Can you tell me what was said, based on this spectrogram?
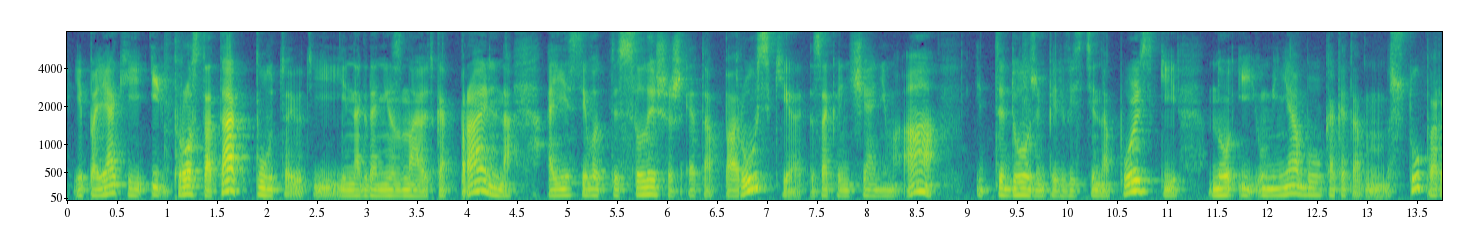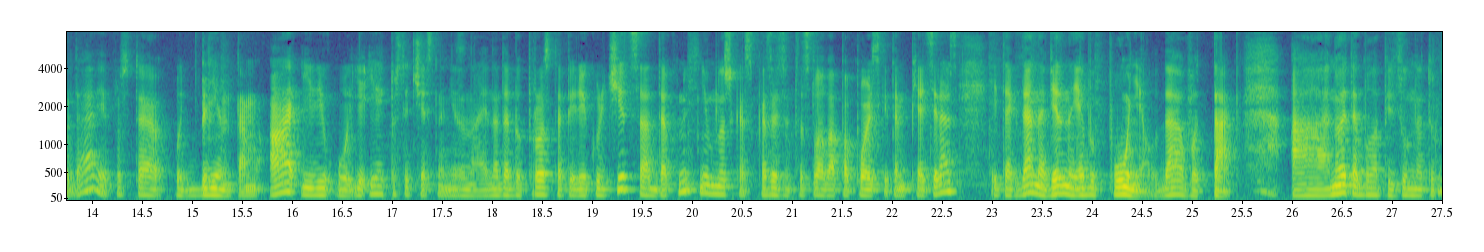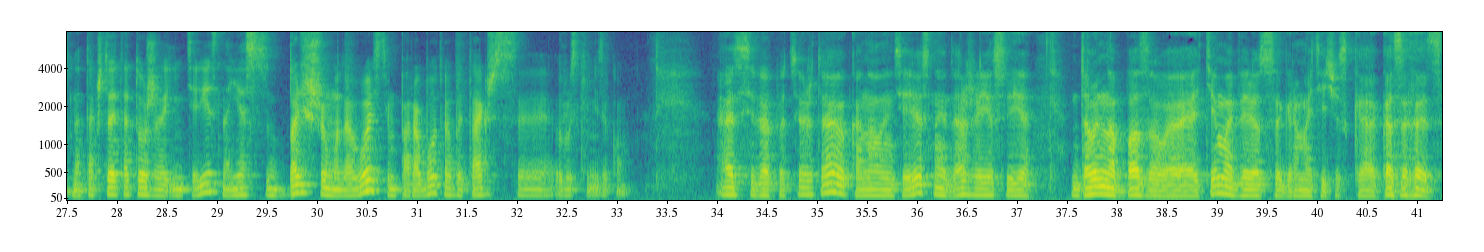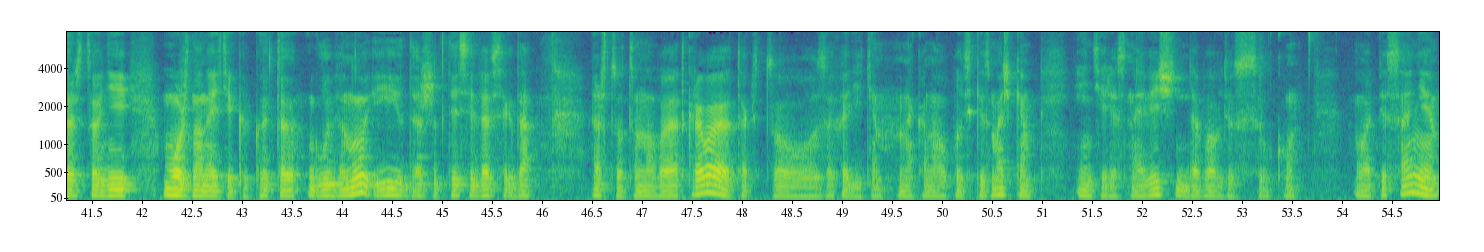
И поляки и просто так путают, и иногда не знают, как правильно. А если вот ты слышишь это по-русски с окончанием «а», и ты должен перевести на польский, но и у меня был как это ступор, да, я просто, вот, блин, там А или О, я, я просто честно не знаю, надо бы просто переключиться, отдохнуть немножко, сказать это слово по-польски там пять раз, и тогда, наверное, я бы понял, да, вот так. А, но это было безумно трудно, так что это тоже интересно, я с большим удовольствием поработал бы также с э, русским языком. От себя подтверждаю, канал интересный, даже если довольно базовая тема берется грамматическая, оказывается, что в ней можно найти какую-то глубину и даже для себя всегда что-то новое открываю, так что заходите на канал Польские Змачки. Интересная вещь, добавлю ссылку в описании.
